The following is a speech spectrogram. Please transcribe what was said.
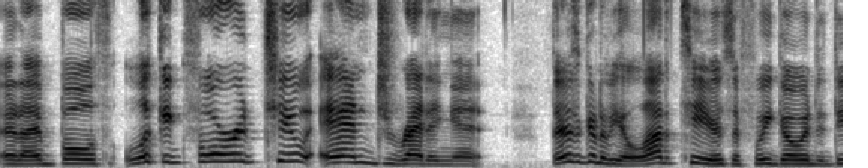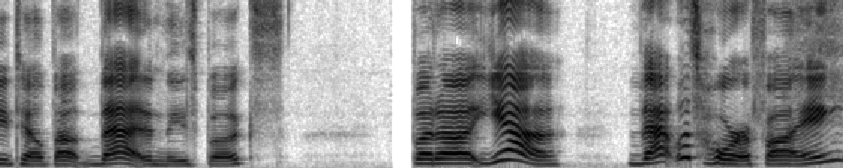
and I'm both looking forward to and dreading it. There's gonna be a lot of tears if we go into detail about that in these books. But, uh, yeah, that was horrifying.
